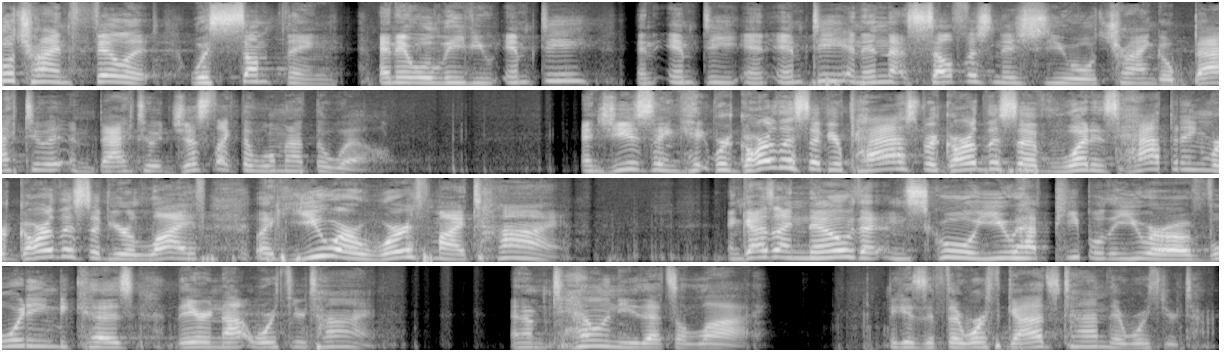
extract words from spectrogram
will try and fill it with something, and it will leave you empty and empty and empty. And in that selfishness, you will try and go back to it and back to it, just like the woman at the well. And Jesus saying, hey, regardless of your past, regardless of what is happening, regardless of your life, like you are worth my time. And guys, I know that in school you have people that you are avoiding because they are not worth your time. And I'm telling you that's a lie. Because if they're worth God's time, they're worth your time.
